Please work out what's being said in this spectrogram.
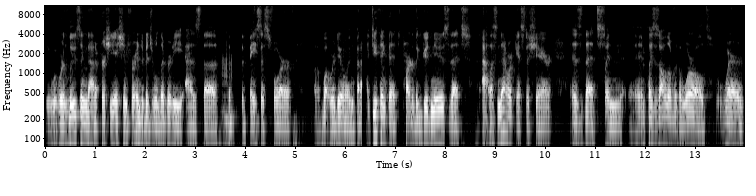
We're losing that appreciation for individual liberty as the, the, the basis for uh, what we're doing. But I do think that part of the good news that Atlas Network gets to share is that when in places all over the world where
